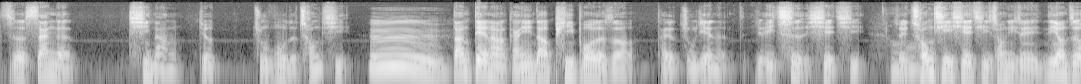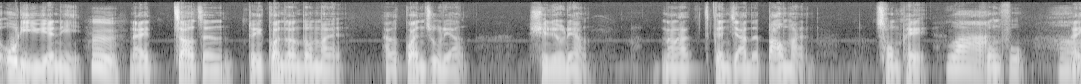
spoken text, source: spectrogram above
这三个气囊就逐步的充气。嗯，当电脑感应到 P 波的时候，它就逐渐的有一次泄气，所以充气、泄气、充气，泄气利用这个物理原理，嗯，来造成对冠状动脉它的灌注量、血流量，让它更加的饱满、充沛、哇，丰富，来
